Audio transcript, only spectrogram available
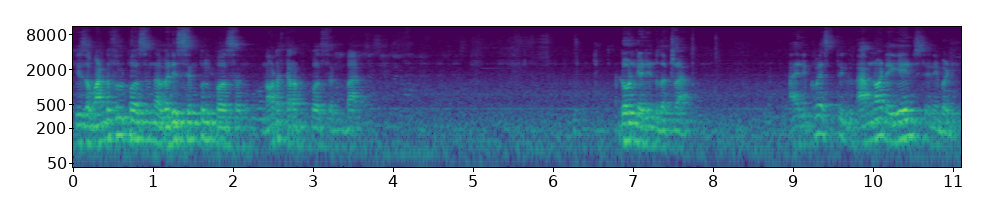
He's a wonderful person, a very simple person, not a corrupt person, but don't get into the trap. I request, I'm not against anybody.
